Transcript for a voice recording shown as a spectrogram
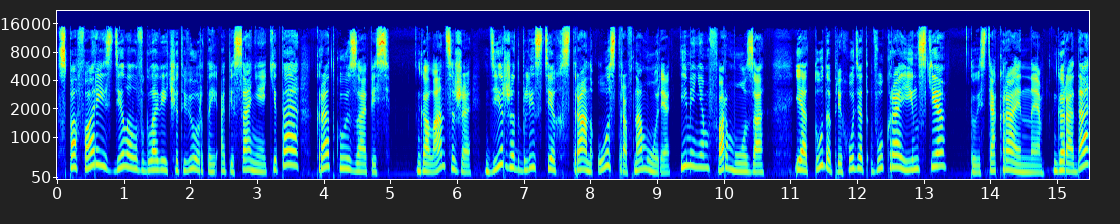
Спафарий сделал в главе 4 описания Китая краткую запись. Голландцы же держат близ тех стран остров на море именем Формоза, и оттуда приходят в украинские, то есть окраинные, города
